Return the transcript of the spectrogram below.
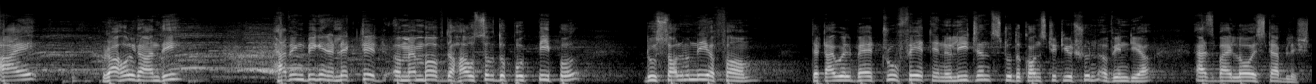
I, Rahul Gandhi, having been elected a member of the House of the P- People, do solemnly affirm that I will bear true faith and allegiance to the Constitution of India as by law established,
